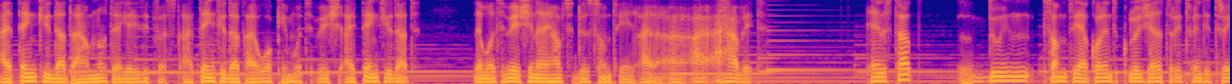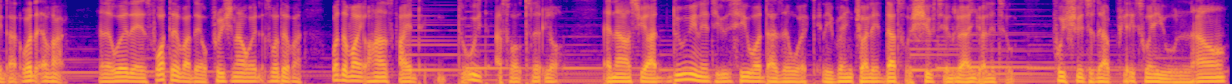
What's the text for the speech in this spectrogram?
I thank you that I am not a lazy person. I thank you that I work in motivation. I thank you that the motivation I have to do something, I, I, I have it. And start doing something according to Colossians 3.23 that whatever and the word is whatever the operational word is, whatever, whatever your hands find, do it as alternate law. And as you are doing it, you see what doesn't work, and eventually that will shift you gradually to push you to that place where you will now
